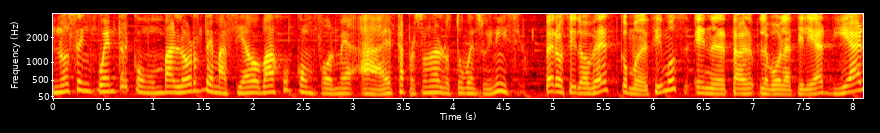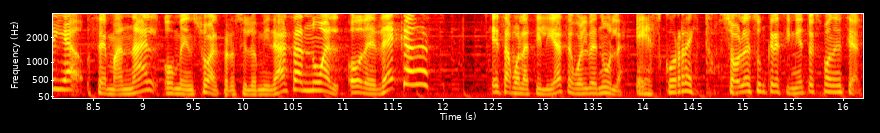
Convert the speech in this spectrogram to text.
no se encuentre con un valor demasiado bajo conforme a esta persona lo tuvo en su inicio. Pero si lo ves, como decimos, en la volatilidad diaria, semanal o mensual, pero si lo miras anual o de décadas, esa volatilidad se vuelve nula. Es correcto. Solo es un crecimiento exponencial.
